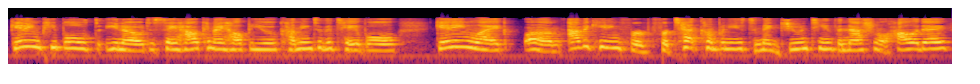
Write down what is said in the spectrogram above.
getting people, you know, to say, how can I help you? Coming to the table, getting like, um, advocating for, for tech companies to make Juneteenth a national holiday,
